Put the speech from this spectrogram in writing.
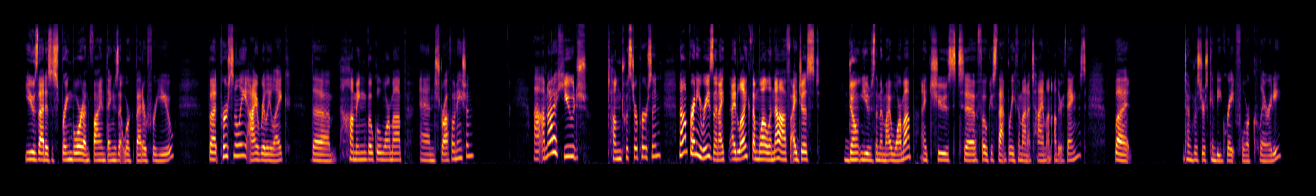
use that as a springboard and find things that work better for you. But personally, I really like the humming vocal warm up and straw phonation. Uh, I'm not a huge tongue twister person, not for any reason. I, I like them well enough. I just don't use them in my warm up. I choose to focus that brief amount of time on other things. But tongue twisters can be great for clarity.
